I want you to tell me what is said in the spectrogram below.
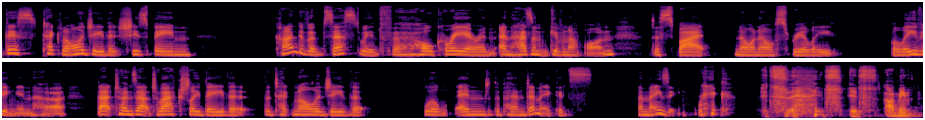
this technology that she's been kind of obsessed with for her whole career and, and hasn't given up on, despite no one else really believing in her, that turns out to actually be the, the technology that will end the pandemic. It's amazing, Rick. It's, it's, it's, I mean,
